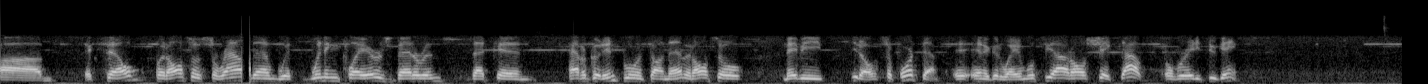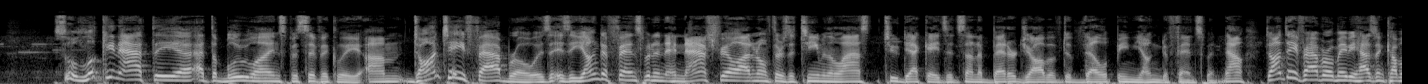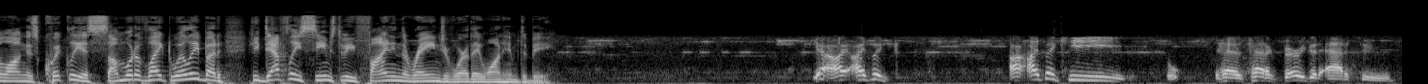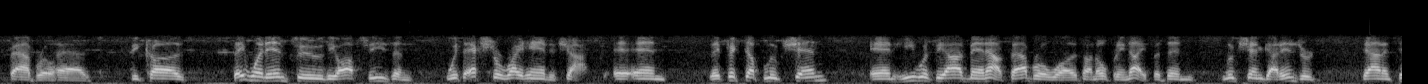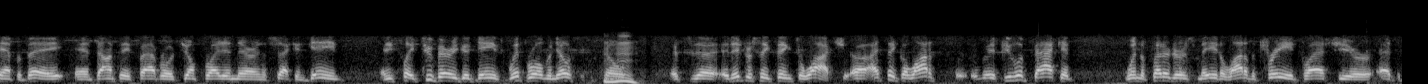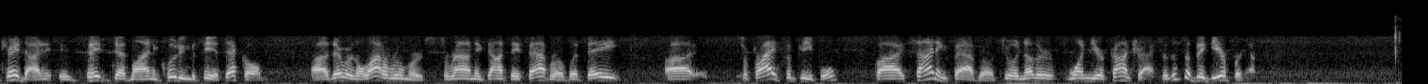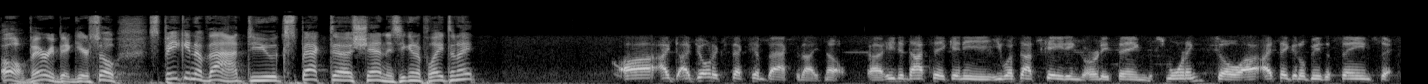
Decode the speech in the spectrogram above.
um, excel, but also surround them with winning players, veterans that can have a good influence on them, and also maybe you know support them in a good way. And we'll see how it all shakes out over 82 games. So looking at the uh, at the blue line specifically, um, Dante Fabro is is a young defenseman in, in, Nashville. I don't know if there's a team in the last two decades that's done a better job of developing young defensemen. Now Dante Fabro maybe hasn't come along as quickly as some would have liked Willie, but he definitely seems to be finding the range of where they want him to be. Yeah, I, I think I, I think he has had a very good attitude. Fabro has because they went into the off season with extra right-handed shots, and they picked up Luke Schenn, and he was the odd man out. Fabro was on opening night, but then Luke Schenn got injured down in Tampa Bay, and Dante Fabro jumped right in there in the second game, and he's played two very good games with Roman Josi. So mm-hmm. it's uh, an interesting thing to watch. Uh, I think a lot of, if you look back at when the Predators made a lot of the trades last year at the trade deadline, including Mattias Ekholm, uh, there was a lot of rumors surrounding Dante Fabro, but they uh, surprised some people by signing Fabro to another one-year contract. So this is a big year for him. Oh, very big year. So speaking of that, do you expect uh, Schenn? Is he going to play tonight? Uh, I, I don't expect him back tonight. No, uh, he did not take any. He was not skating or anything this morning. So I, I think it'll be the same six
